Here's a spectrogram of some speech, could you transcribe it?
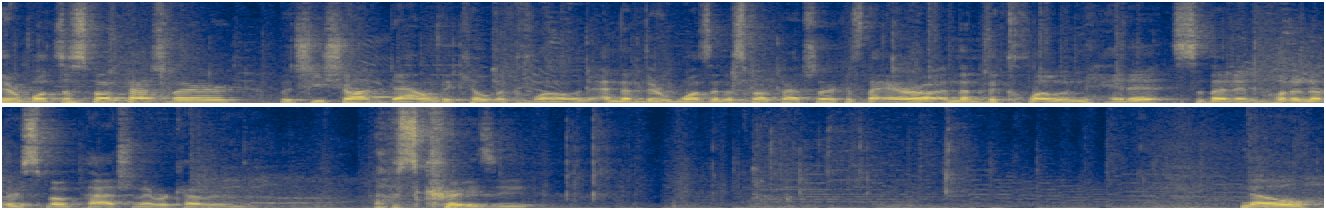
There was a smoke patch there, but she shot down to kill the clone, and then there wasn't a smoke patch there because the arrow, and then the clone hit it, so that it put another smoke patch and they recovered. That was crazy. No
